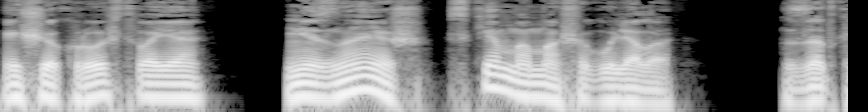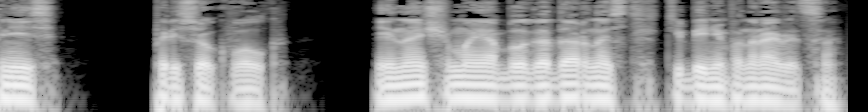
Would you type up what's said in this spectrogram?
Еще кровь твоя. Не знаешь, с кем мамаша гуляла? Заткнись, присек волк. Иначе моя благодарность тебе не понравится.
